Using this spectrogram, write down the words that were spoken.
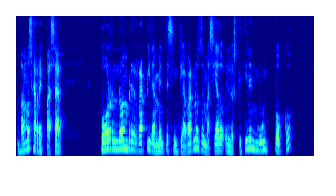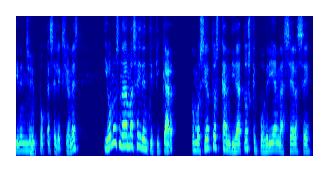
Vamos a repasar por nombre rápidamente, sin clavarnos demasiado, en los que tienen muy poco, tienen muy pocas elecciones, y vamos nada más a identificar como ciertos candidatos que podrían hacerse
